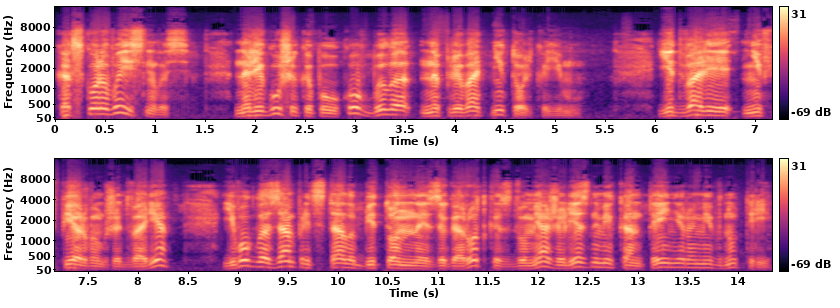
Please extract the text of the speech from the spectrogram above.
Как скоро выяснилось, на лягушек и пауков было наплевать не только ему. Едва ли не в первом же дворе его глазам предстала бетонная загородка с двумя железными контейнерами внутри.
